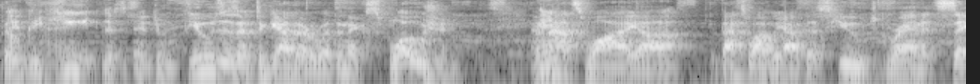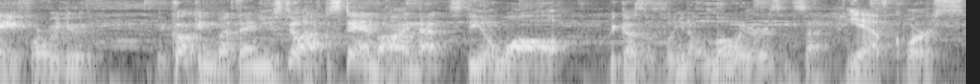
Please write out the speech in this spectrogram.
the, Okay. the heat it infuses it together with an explosion. And, And- that's why uh, that's why we have this huge granite safe where we do the, the cooking, but then you still have to stand behind that steel wall because of you know lawyers and such. Yeah, of course.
